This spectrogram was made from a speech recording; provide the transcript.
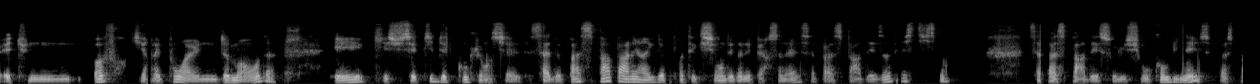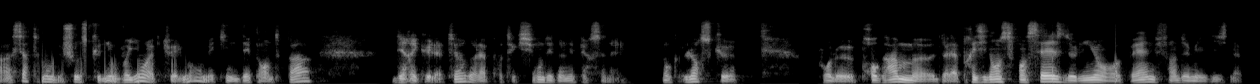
est une offre qui répond à une demande et qui est susceptible d'être concurrentiel. Ça ne passe pas par les règles de protection des données personnelles, ça passe par des investissements, ça passe par des solutions combinées, ça passe par un certain nombre de choses que nous voyons actuellement, mais qui ne dépendent pas des régulateurs de la protection des données personnelles. Donc, lorsque, pour le programme de la présidence française de l'Union européenne fin 2019,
